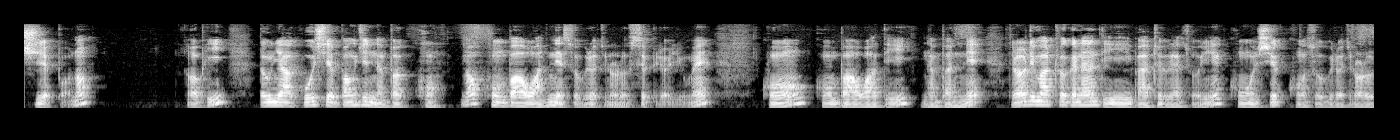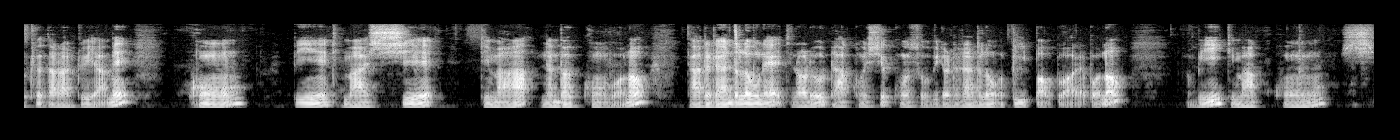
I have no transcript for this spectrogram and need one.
8ပေါ့နော် ဟုတ်ပြီ3ည9 8ပေါင်းခြင်းနံပါတ်ခွန်เนาะခွန်ပါဝါ2ဆိုပြီးတော့ကျွန်တော်တို့စစ်ပြီးတော့ယူမယ်ခွန်ခွန်ပါဝါဒီနံပါတ်1ကျွန်တော်ဒီမှာထွက်ကနန်းဒီဘာထွက်ပြလဲဆိုရင်ခွန်8ခွန်ဆိုပြီးတော့ကျွန်တော်တို့ထွက်တာတွေ့ရမယ်ခွန်ပြီးရင်ဒီမှာ8ဒီမှာနံပါတ်ခွန်ပေါ့နော်ဒါတဒန်းတစ်လုံးနဲ့ကျွန်တော်တို့ဒါခွန်၈ခွန်ဆိုပြီးတော့တဒန်းတစ်လုံးအပြီးပေါက်သွားတယ်ပေါ့နော်ဟုတ်ပြီဒီမှာခွန်၈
